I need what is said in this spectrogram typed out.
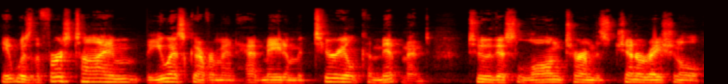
it was the first time the U.S. government had made a material commitment to this long-term, this generational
